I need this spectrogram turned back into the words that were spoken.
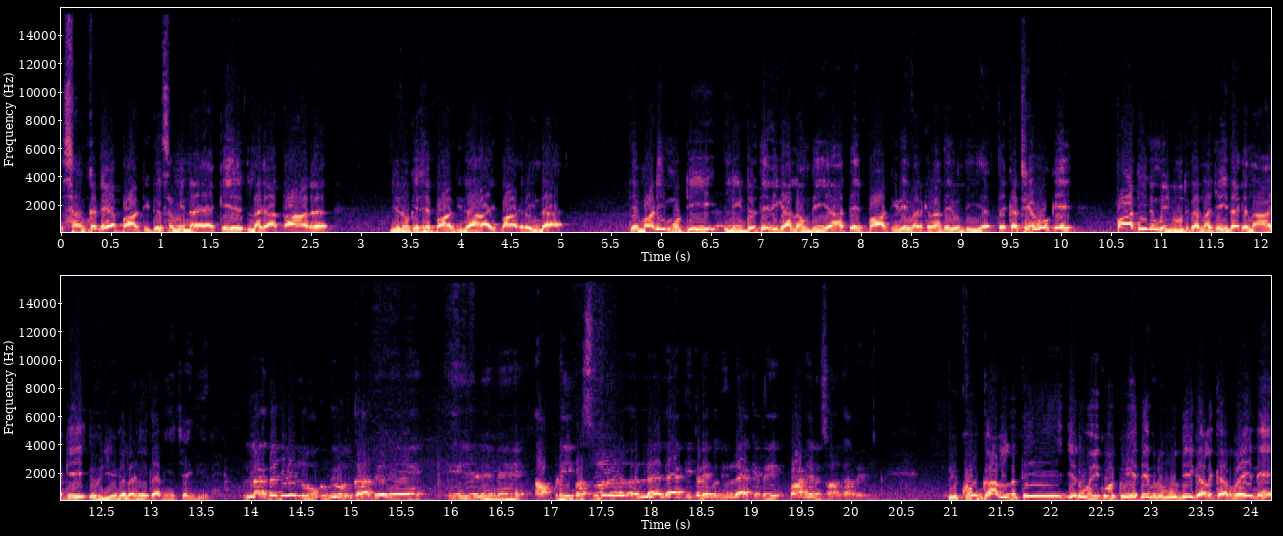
ਸੰਕਟ ਆ ਪਾਰਟੀ ਦੇ ਸਮੇਂ ਆਇਆ ਕਿ ਲਗਾਤਾਰ ਜਦੋਂ ਕਿਸੇ ਪਾਰਟੀ ਦਾ ਆਜ ਭਾਗ ਰਹਿੰਦਾ ਹੈ, ਤੇ ਮਾੜੀ ਮੋਟੀ ਲੀਡਰ ਤੇ ਵੀ ਗੱਲ ਆਉਂਦੀ ਆ ਤੇ ਪਾਰਟੀ ਦੇ ਵਰਕਰਾਂ ਤੇ ਹੁੰਦੀ ਆ ਤੇ ਇਕੱਠੇ ਹੋ ਕੇ ਪਾਰਟੀ ਨੂੰ ਮਜ਼ਬੂਤ ਕਰਨਾ ਚਾਹੀਦਾ ਕਿ ਨਾ ਕਿ ਇਹੋ ਜਿਹੀਆਂ ਗੱਲਾਂ ਨਹੀਂ ਕਰਨੀਆਂ ਚਾਹੀਦੀਆਂ ਨੇ। ਲੱਗਦਾ ਜਿਹੜੇ ਲੋਕ ਵਿਰੋਧ ਕਰਦੇ ਨੇ ਇਹ ਜਿਹੜੇ ਨੇ ਆਪਣੀ ਪਰਸਨਲ ਲੈ ਕੇ ਧੜੇਬੰਦੀ ਨੂੰ ਲੈ ਕੇ ਤੇ ਪਾਰਟੀ ਦਾ ਨੁਕਸਾਨ ਕਰ ਨੇ। ਵੇਖੋ ਗੱਲ ਤੇ ਜਦੋਂ ਵੀ ਕੋਈ ਕਿਸੇ ਦੇ ਵਿਰੋਧ ਦੀ ਗੱਲ ਕਰ ਰਹੇ ਨੇ,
